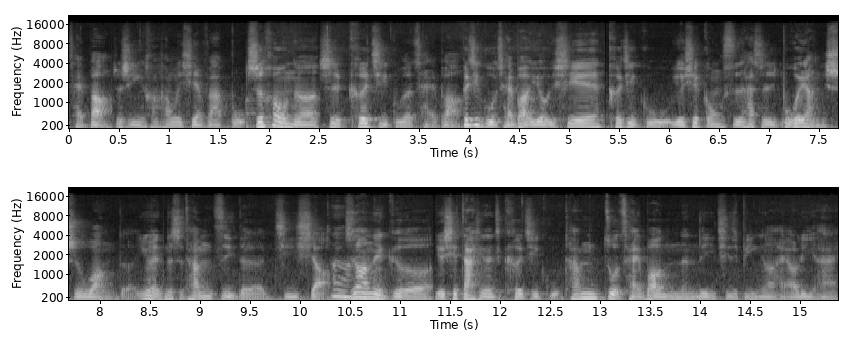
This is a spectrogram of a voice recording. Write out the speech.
财报就是银行，它会先发布，之后呢是科技股的财报。科技股财报有一些科技股，有些公司它是不会让你失望的，因为那是他们自己的绩效。嗯、你知道那个有些大型的科技股，他们做财报的能力其实比银行还要厉害。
